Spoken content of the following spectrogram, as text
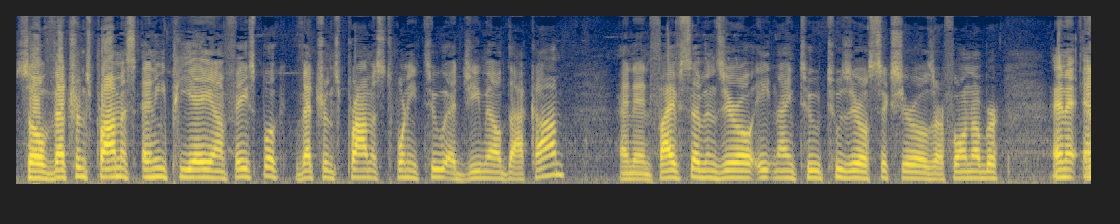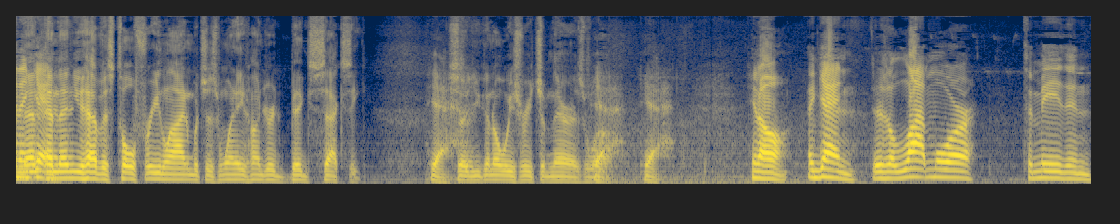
So Veterans Promise NEPA on Facebook, Veterans Promise 22 at gmail.com, and then 570-892-2060 is our phone number. And, and, And, then, again, and then you have his toll free line, which is 1 800 Big Sexy. yeah, So you can always reach him there as well. yeah, yeah. You know, again, there's a lot more to me than,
